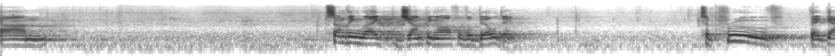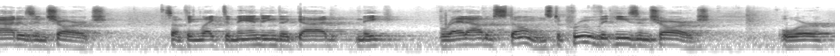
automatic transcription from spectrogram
Um, something like jumping off of a building to prove that God is in charge. Something like demanding that God make bread out of stones to prove that he's in charge, or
